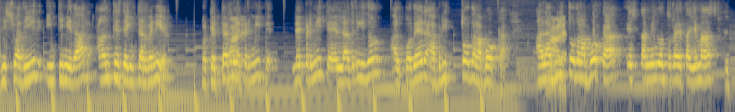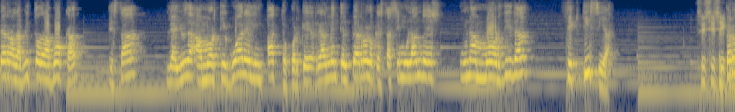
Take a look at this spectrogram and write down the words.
disuadir, intimidar antes de intervenir porque el perro le, permite, le permite el ladrido al poder abrir toda la boca. Al abrir toda la boca, es también otro detalle más, el perro al abrir toda la boca está, le ayuda a amortiguar el impacto, porque realmente el perro lo que está simulando es una mordida ficticia. Sí, sí, sí. El perro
